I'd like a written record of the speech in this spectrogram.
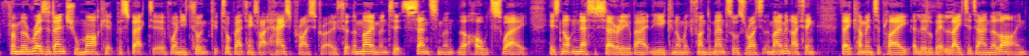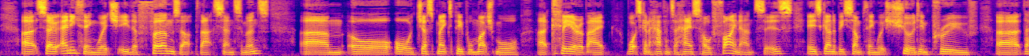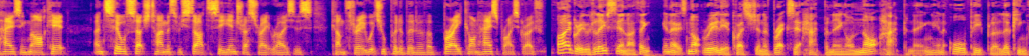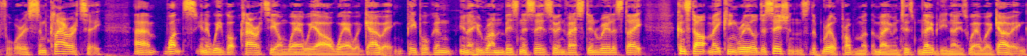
from the residential market perspective, when you think, talk about things like house price growth, at the moment it's sentiment that holds sway. It's not necessarily about the economic fundamentals right at the moment. I think they come into play a little bit later down the line. Uh, so anything which either firms up that sentiment um, or or just makes people much more uh, clear about what's going to happen to household finances is going to be something which should improve uh, the housing market until such time as we start to see interest rate rises come through, which will put a bit of a brake on house price growth. I agree with Lucian. I think you know it's not really a question of Brexit happening or not happening. You know, all people are looking for is some clarity. Um, once you know we've got clarity on where we are, where we're going, people can you know who run businesses, who invest in real estate, can start making real decisions. The real problem at the moment is nobody knows where we're going.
